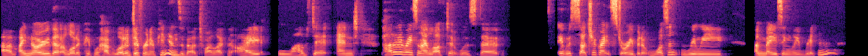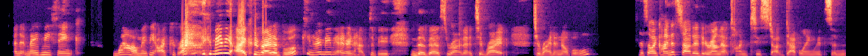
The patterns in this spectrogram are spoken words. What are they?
um, I know that a lot of people have a lot of different opinions about Twilight, but I loved it. And part of the reason I loved it was that it was such a great story, but it wasn't really amazingly written. And it made me think, wow, maybe I could write, like maybe I could write a book, you know, maybe I don't have to be the best writer to write, to write a novel. And so I kind of started around that time to start dabbling with some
